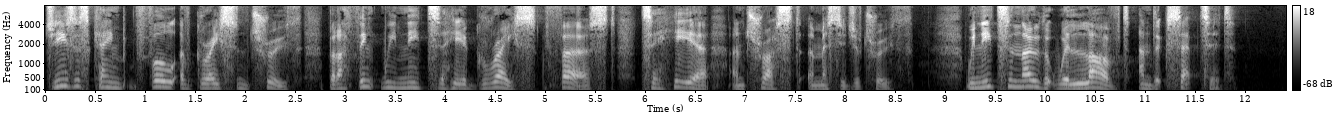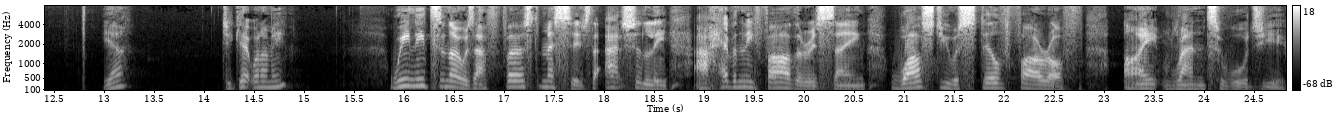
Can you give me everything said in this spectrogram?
Jesus came full of grace and truth, but I think we need to hear grace first to hear and trust a message of truth. We need to know that we're loved and accepted. Yeah? Do you get what I mean? We need to know as our first message that actually our Heavenly Father is saying, whilst you were still far off, I ran towards you.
